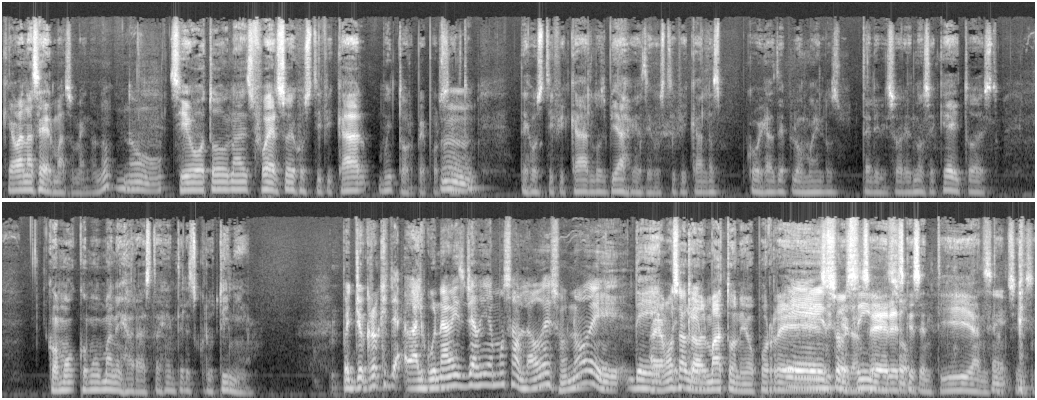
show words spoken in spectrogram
qué van a hacer más o menos, ¿no? No. Sí hubo todo un esfuerzo de justificar, muy torpe por cierto, Mm. de justificar los viajes, de justificar las cobijas de pluma y los televisores, no sé qué y todo esto. ¿Cómo, cómo manejará esta gente el escrutinio? Pues yo creo que ya alguna vez ya habíamos hablado de eso, ¿no? De, de Habíamos que hablado del matoneo por redes, Eso, y que eran sí, seres eso. que sentían. y Sí. tal, sí, sí.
